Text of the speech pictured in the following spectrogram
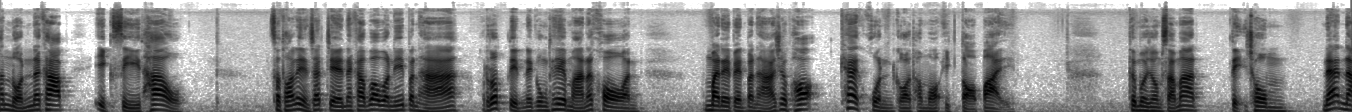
ถนนนะครับอีก 4 เท่า สะท้อนให้เห็นชัดเจนนะครับว่าวันนี้ปัญหารถติดในกรุงเทพมหานคร ไม่ได้เป็นปัญหาเฉพาะแค่คนกทมอีกต่อไปท่านผู้ชมสามารถติชม แนะน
